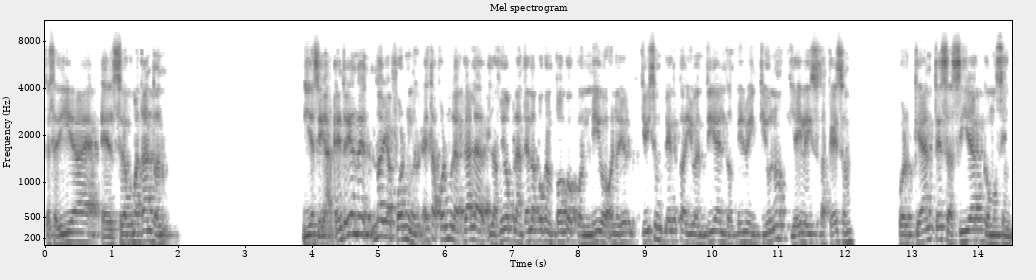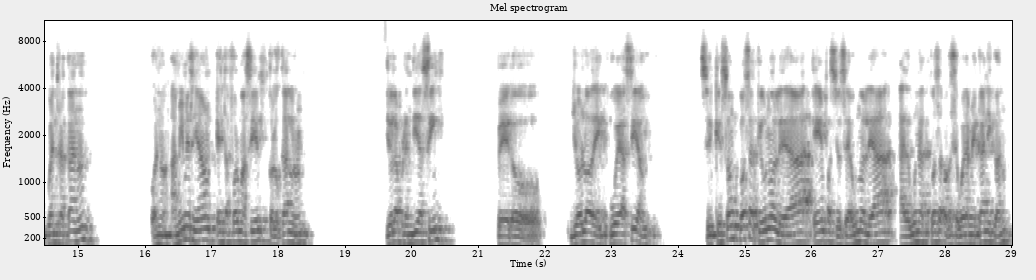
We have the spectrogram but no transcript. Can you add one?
que sería el 0, tanto, ¿no? Y así, en teoría no, había fórmula. Esta fórmula acá la, la fuimos planteando poco en poco conmigo. Bueno, yo, yo hice un proyecto de ayudantía el 2021 y ahí le hice sacar eso. Porque antes hacía como se encuentra acá, ¿no? Bueno, a mí me enseñaron esta forma así, colocarlo, ¿no? Yo lo aprendí así, pero yo lo adecué así, ¿no? O Así que son cosas que uno le da énfasis, o sea, uno le da alguna cosa para que se vuelva mecánica, ¿no?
